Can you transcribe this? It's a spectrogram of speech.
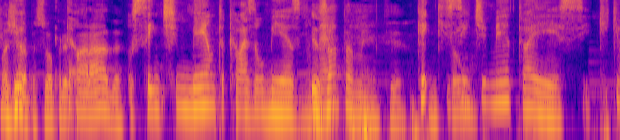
Imagina, Eu- pessoa então, preparada. O sentimento que é quase o mesmo, né? Exatamente. Que, que Então, sentimento é esse? O que, que,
